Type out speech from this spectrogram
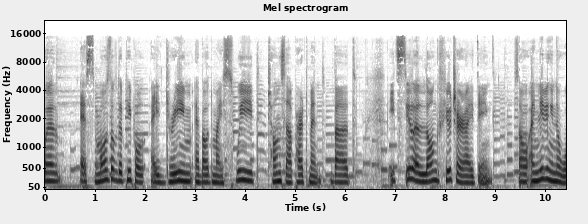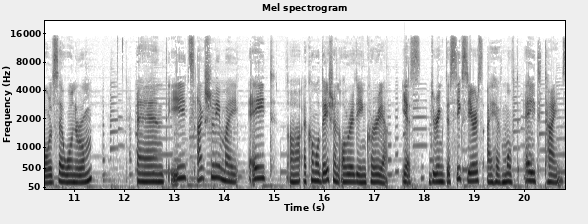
Well, as most of the people, I dream about my sweet Chonse apartment, but it's still a long future, I think. So I'm living in a Wolse one room, and it's actually my eighth uh, accommodation already in Korea. Yes, during the six years, I have moved eight times.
